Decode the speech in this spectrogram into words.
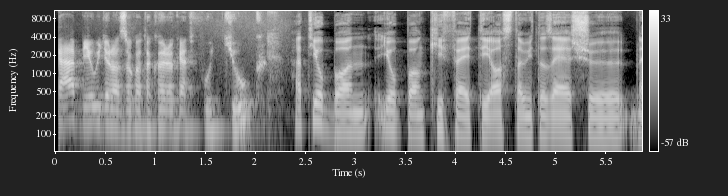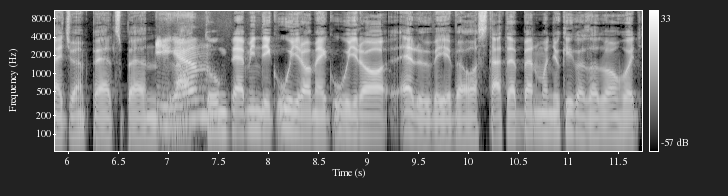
kb. ugyanazokat a köröket futjuk. Hát jobban, jobban kifejti azt, amit az első 40 percben Igen. láttunk, de mindig újra meg újra elővéve azt. Tehát ebben mondjuk igazad van, hogy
